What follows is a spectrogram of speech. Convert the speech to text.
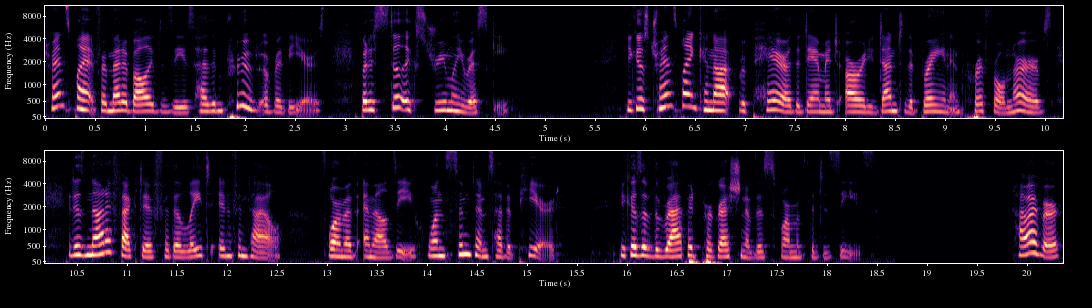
Transplant for metabolic disease has improved over the years, but is still extremely risky. Because transplant cannot repair the damage already done to the brain and peripheral nerves, it is not effective for the late infantile form of MLD once symptoms have appeared, because of the rapid progression of this form of the disease. However,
